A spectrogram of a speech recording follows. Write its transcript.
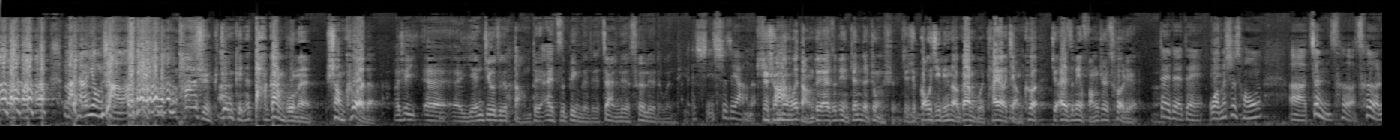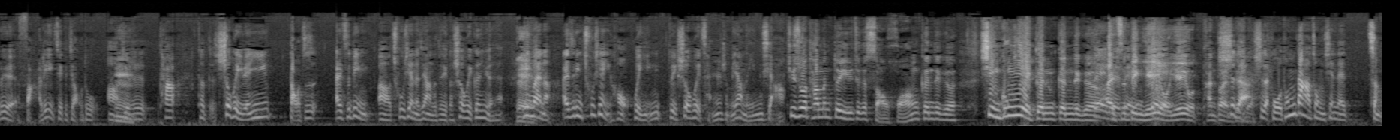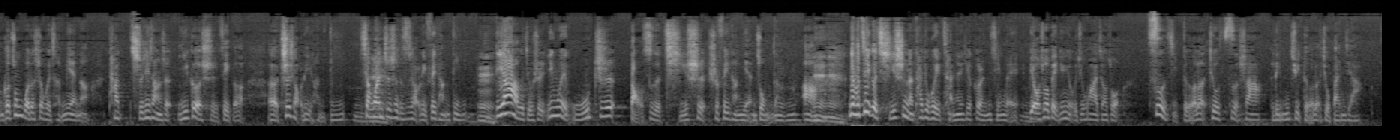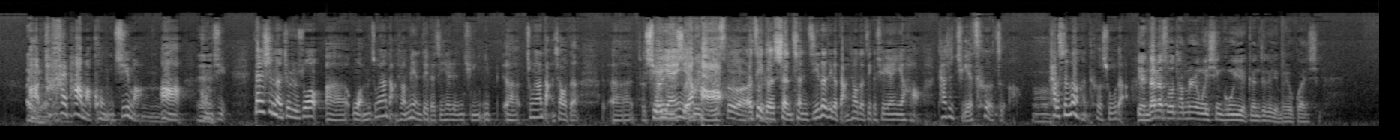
马上用上了。他是专给那大干部们上课的。而且，呃呃，研究这个党对艾滋病的这个战略策略的问题，是是这样的。这说明我党对艾滋病真的重视，就是高级领导干部他要讲课，就艾滋病防治策略。对对对，我们是从呃政策、策略、法律这个角度啊，就是它它的社会原因导致。艾滋病啊出现了这样的这个社会根源。另外呢，艾滋病出现以后会影对社会产生什么样的影响？据说他们对于这个扫黄跟这个性工业跟跟这个艾滋病也有也有判断。是的，是的。普通大众现在整个中国的社会层面呢，它实际上是一个是这个呃知晓率很低，相关知识的知晓率非常低。嗯。第二个就是因为无知导致的歧视是非常严重的啊。嗯嗯。那么这个歧视呢，它就会产生一些个人行为，比如说北京有一句话叫做。自己得了就自杀，邻居得了就搬家，啊，他害怕嘛，恐惧嘛，啊，恐惧。但是呢，就是说，呃，我们中央党校面对的这些人群，一呃，中央党校的呃学员也好，呃，这个省省级的这个党校的这个学员也好，他是决策者，他的身份很特殊的。简单的说，他们认为性工业跟这个有没有关系？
